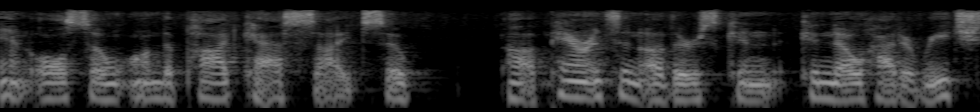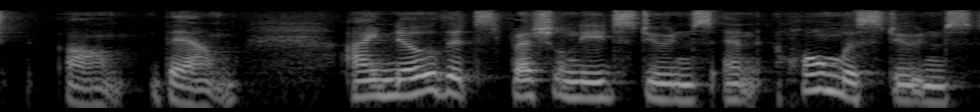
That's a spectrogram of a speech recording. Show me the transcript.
and also on the podcast site so uh, parents and others can, can know how to reach um, them. I know that special needs students and homeless students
